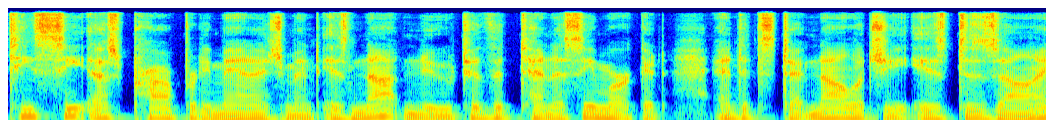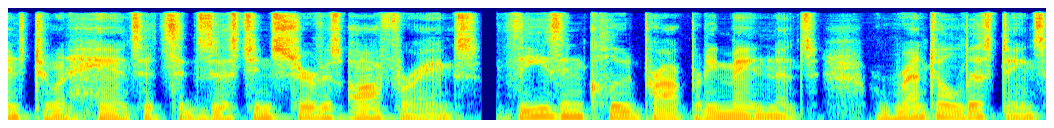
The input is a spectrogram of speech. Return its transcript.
TCS Property Management is not new to the Tennessee market, and its technology is designed to enhance its existing service offerings. These include property maintenance, rental listings,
